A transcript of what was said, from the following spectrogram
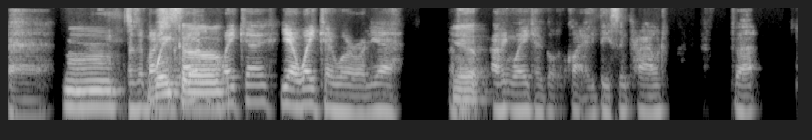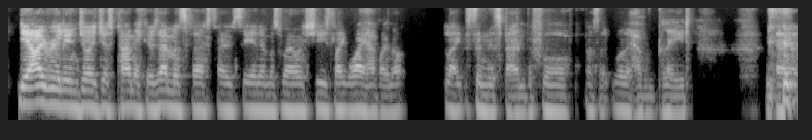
Uh, mm, was it Waco? Waco? Yeah, Waco were on. Yeah, I yeah. Think, I think Waco got quite a decent crowd, but yeah, I really enjoyed Just Panic. It was Emma's first time seeing him as well, and she's like, "Why have I not like seen this band before?" I was like, "Well, they haven't played." Uh,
